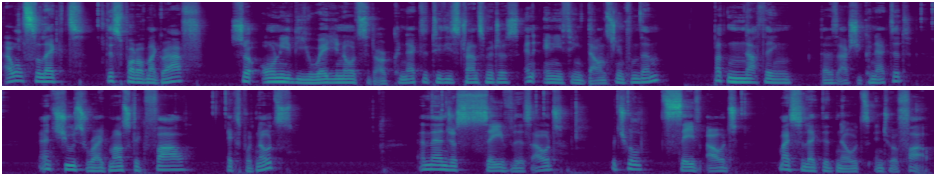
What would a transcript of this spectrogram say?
I will select this part of my graph, so only the radio nodes that are connected to these transmitters and anything downstream from them, but nothing that is actually connected, and choose right mouse click file, export nodes, and then just save this out, which will save out my selected nodes into a file.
